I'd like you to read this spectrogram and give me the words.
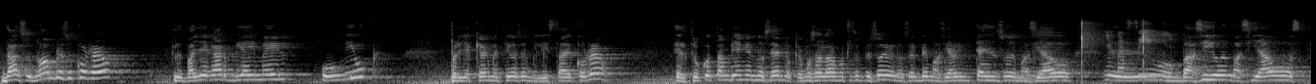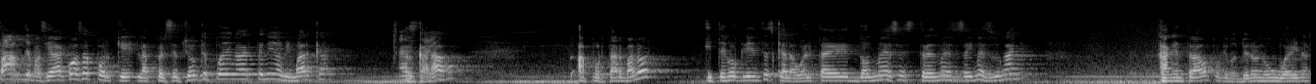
dan su nombre, su correo, les va a llegar vía email un ebook, pero ya quedan metidos en mi lista de correo. El truco también es no ser, lo que hemos hablado en otros episodios, no ser demasiado intenso, demasiado invasivo. Eh, invasivo, demasiado spam, demasiada cosa, porque la percepción que pueden haber tenido de mi marca, al carajo, aportar valor y tengo clientes que a la vuelta de dos meses, tres meses, seis meses, un año, han entrado porque nos vieron en un webinar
